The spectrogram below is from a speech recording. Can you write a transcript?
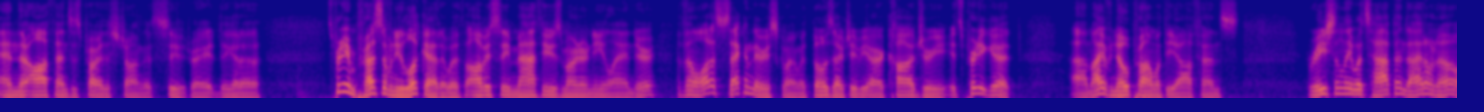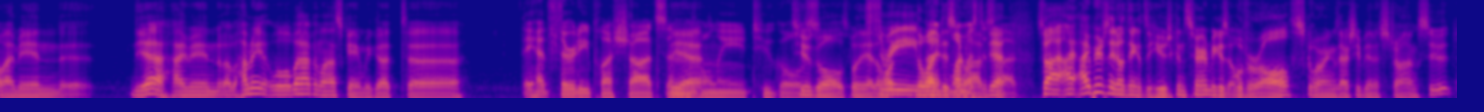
and their offense is probably the strongest suit, right? They got a it's pretty impressive when you look at it with obviously Matthews, Marner, Nylander, but then a lot of secondary scoring with Bozak, JVR, Kadri. It's pretty good. Um, I have no problem with the offense. Recently, what's happened? I don't know. I mean, uh, yeah, I mean, uh, how many? Well, what happened last game? We got uh, They had 30 plus shots and Yeah. only two goals. two goals. Well, yeah, the Three, one, the one but disallowed. one was disallowed. Yeah. So I, I personally don't think it's a huge concern because overall scoring has actually been a strong suit.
